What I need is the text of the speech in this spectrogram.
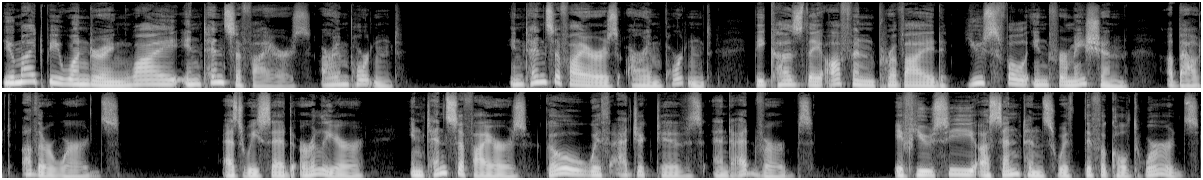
You might be wondering why intensifiers are important. Intensifiers are important because they often provide useful information about other words. As we said earlier, intensifiers go with adjectives and adverbs. If you see a sentence with difficult words,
